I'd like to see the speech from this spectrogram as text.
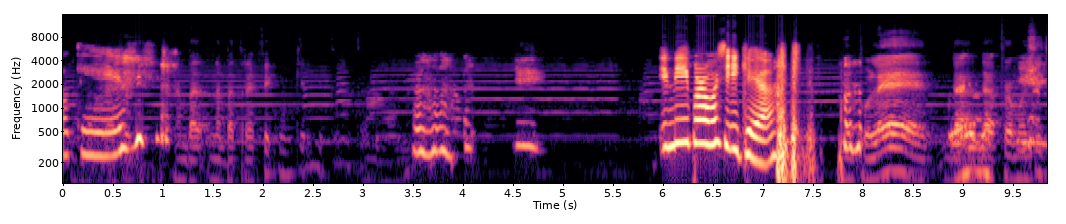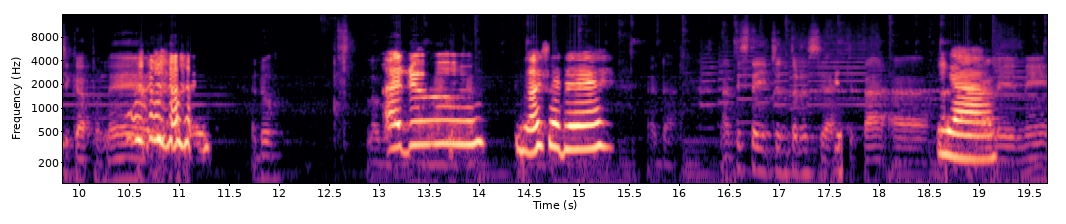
Oke. nambah nambah traffic mungkin gitu? Ini promosi IG ya? Ya, boleh, udah, udah promosi juga boleh. Aduh. Aduh, lagi nggak usah deh. kan. Udah. Nanti stay tune terus ya kita eh, Iya. kali ini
